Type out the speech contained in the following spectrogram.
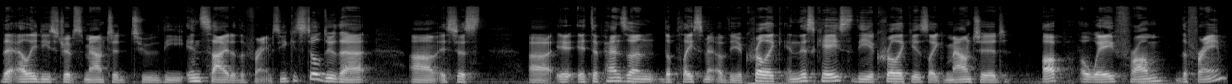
the LED strips mounted to the inside of the frame. So you can still do that. Um, it's just, uh, it, it depends on the placement of the acrylic. In this case, the acrylic is like mounted up away from the frame.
